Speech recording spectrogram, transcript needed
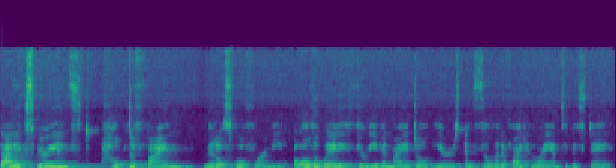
That experience helped define middle school for me all the way through even my adult years and solidified who I am to this day.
